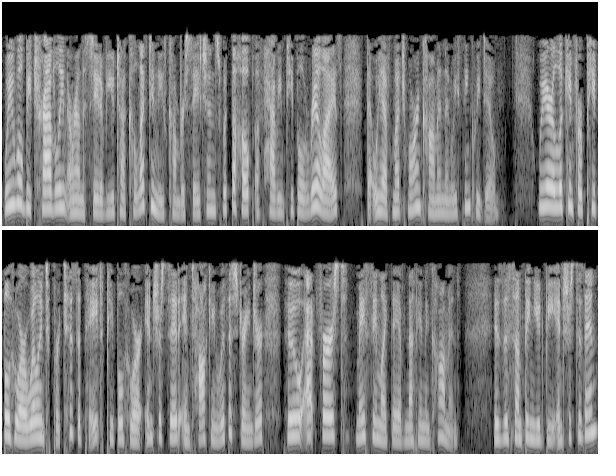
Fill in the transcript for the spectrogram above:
We will be traveling around the state of Utah collecting these conversations with the hope of having people realize that we have much more in common than we think we do. We are looking for people who are willing to participate, people who are interested in talking with a stranger who, at first, may seem like they have nothing in common. Is this something you'd be interested in?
